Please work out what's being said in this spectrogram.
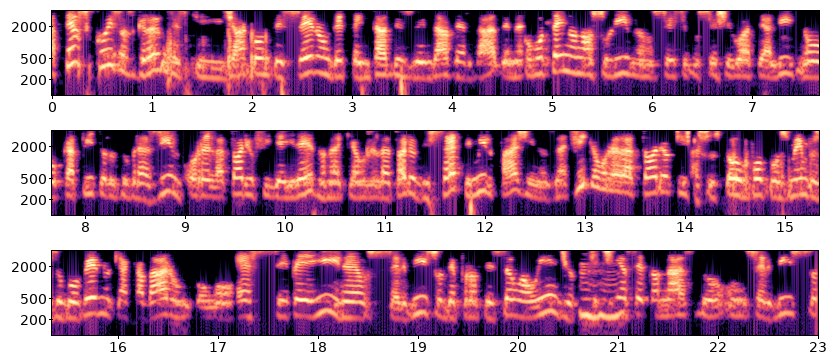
Até as coisas grandes que já aconteceram de tentar desvendar a verdade, né, como tem no nosso livro, não sei se você chegou até ali, no capítulo do Brasil, o relatório Figueiredo, né, que é um relatório de 7 mil páginas, né, fica um relatório que assustou um pouco com os membros do governo que acabaram com o SPI, né, o Serviço de Proteção ao Índio, uhum. que tinha se tornado um serviço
